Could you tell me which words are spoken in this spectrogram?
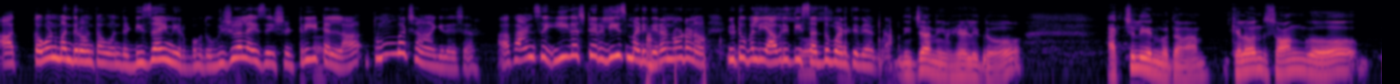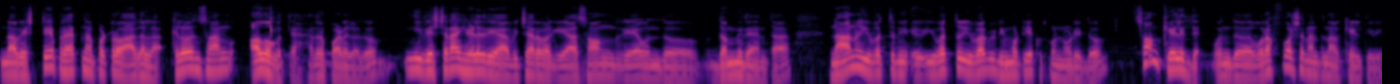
ಆ ತಗೊಂಡ್ ಬಂದಿರುವಂಥ ಒಂದು ಡಿಸೈನ್ ಇರಬಹುದು ವಿಜುವಲೈಸೇಷನ್ ಟ್ರೀಟ್ ಎಲ್ಲ ತುಂಬ ಚೆನ್ನಾಗಿದೆ ಸರ್. ಆ ಫ್ಯಾನ್ಸ್ ಈಗಷ್ಟೇ ರಿಲೀಸ್ ಮಾಡಿದ್ದೀರಾ? ನೋಡೋಣ ಯೂಟ್ಯೂಬಲ್ಲಿ ಯಾವ ರೀತಿ ಸದ್ದು. ಮಾಡ್ತಿದೆ ಅಂತ. ನಿಜ ನೀವು ಹೇಳಿದ್ದು. ಆ್ಯಕ್ಚುಲಿ ಏನು ಗೊತ್ತಾ ಮ್ಯಾಮ್ ಕೆಲವೊಂದು ಸಾಂಗು ನಾವು ಎಷ್ಟೇ ಪ್ರಯತ್ನ ಪಟ್ಟರೂ ಆಗಲ್ಲ. ಕೆಲವೊಂದು ಸಾಂಗ್ ಆಗೋಗುತ್ತೆ ಅದ್ರ ಪಾಡಗೋದು. ನೀವು ಎಷ್ಟು ಚೆನ್ನಾಗಿ ಹೇಳಿದ್ರಿ ಆ ವಿಚಾರವಾಗಿ ಆ ಸಾಂಗ್ಗೆ ಒಂದು ದಮ್ಮಿದೆ ಅಂತ. ನಾನು ಇವತ್ತು ಇವತ್ತು ಇವಾಗಲೂ ನಿಮ್ಮೊಟ್ಟಿಗೆ ಕುತ್ಕೊಂಡು ನೋಡಿದ್ದು. ಸಾಂಗ್ ಕೇಳಿದ್ದೆ. ಒಂದು ರಫ್ ವರ್ಷನ್ ಅಂತ ನಾವು ಕೇಳ್ತೀವಿ.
